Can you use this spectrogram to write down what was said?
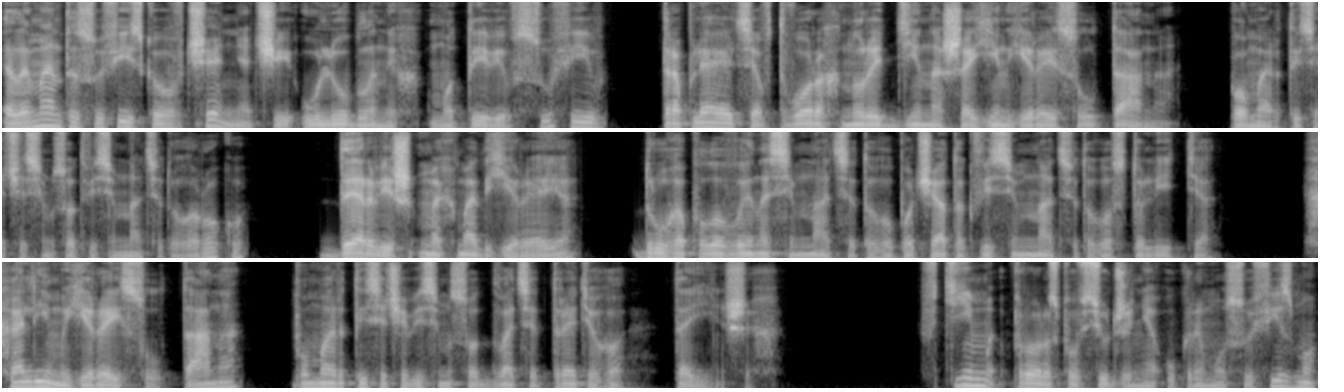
Елементи суфійського вчення чи улюблених мотивів суфіїв трапляються в творах Нуреддіна Шагінгірей Султана, помер 1718 року, Дервіш Мехмед Гірея, друга половина 17-го, початок 18 століття, Халім Гірей Султана, помер 1823-го та інших. Втім, про розповсюдження у Криму суфізму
